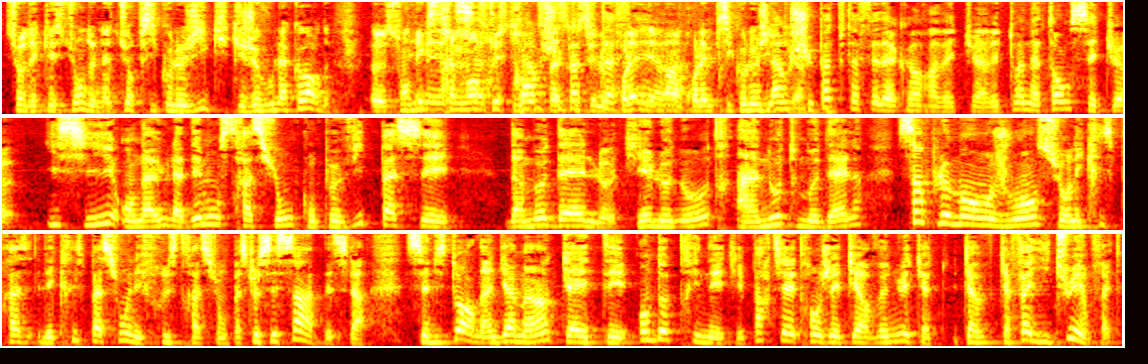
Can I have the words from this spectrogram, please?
sur des questions de nature psychologique qui, je vous l'accorde, sont extrêmement frustrantes parce que le problème n'est pas un problème psychologique. Là où je suis pas tout à fait d'accord avec, avec toi, Nathan, c'est que ici, on a eu la démonstration qu'on peut vite passer d'un modèle qui est le nôtre à un autre modèle, simplement en jouant sur les, crispations et les frustrations. Parce que c'est ça, Tesla. C'est l'histoire d'un gamin qui a été endoctriné, qui est parti à l'étranger, qui est revenu et qui a, failli tuer, en fait.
